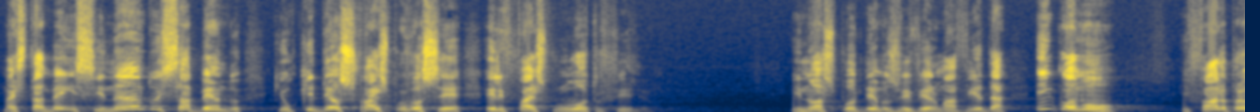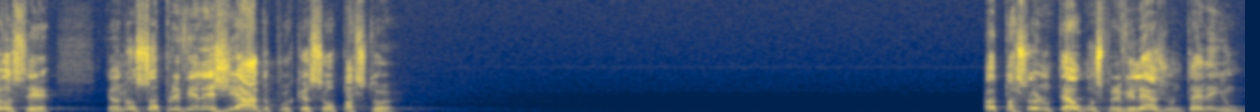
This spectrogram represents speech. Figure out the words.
mas também ensinando e sabendo que o que Deus faz por você, Ele faz por um outro filho. E nós podemos viver uma vida incomum. E falo para você, eu não sou privilegiado porque sou pastor. O pastor não tem alguns privilégios? Não tem nenhum.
